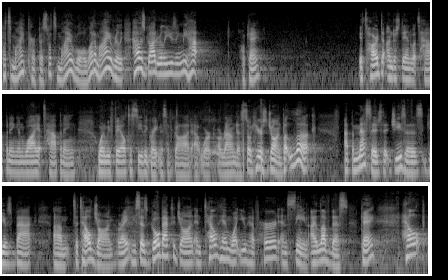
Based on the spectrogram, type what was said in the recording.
What's my purpose? What's my role? What am I really? How is God really using me? How? Okay? It's hard to understand what's happening and why it's happening when we fail to see the greatness of God at work around us. So here's John. But look at the message that Jesus gives back um, to tell John, right? He says, Go back to John and tell him what you have heard and seen. I love this, okay? Help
